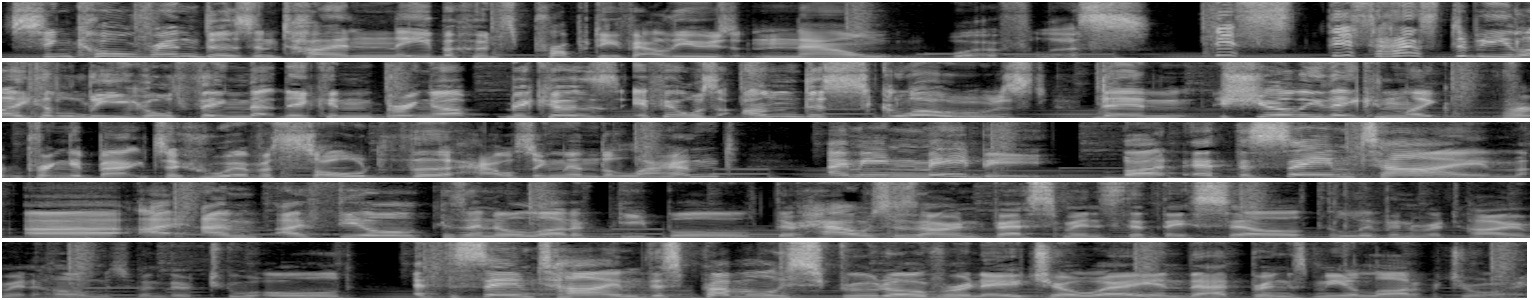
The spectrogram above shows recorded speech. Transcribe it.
Sinkhole renders entire neighborhoods' property values now worthless. This this has to be like a legal thing that they can bring up because if it was undisclosed, then surely they can like bring it back to whoever sold the housing and the land. I mean, maybe, but at the same time, uh, I, I'm I feel because I know a lot of people, their houses are investments that they sell to live in retirement homes when they're too old. At the same time, this probably screwed over an HOA, and that brings me a lot of joy.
